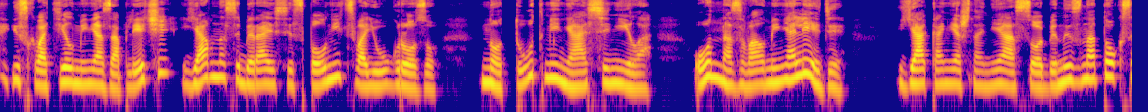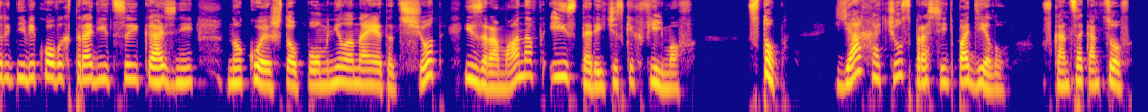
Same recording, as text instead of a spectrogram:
и схватил меня за плечи, явно собираясь исполнить свою угрозу. Но тут меня осенило. Он назвал меня леди. Я, конечно, не особенный знаток средневековых традиций и казней, но кое-что помнила на этот счет из романов и исторических фильмов. Стоп. Я хочу спросить по делу. В конце концов,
